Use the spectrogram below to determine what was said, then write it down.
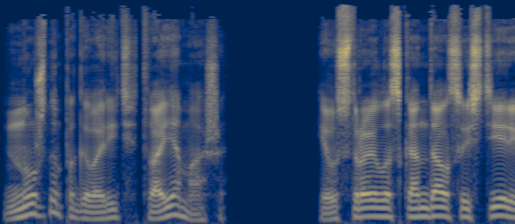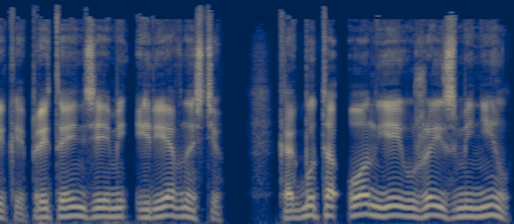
нужно поговорить, твоя Маша». И устроила скандал с истерикой, претензиями и ревностью, как будто он ей уже изменил.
